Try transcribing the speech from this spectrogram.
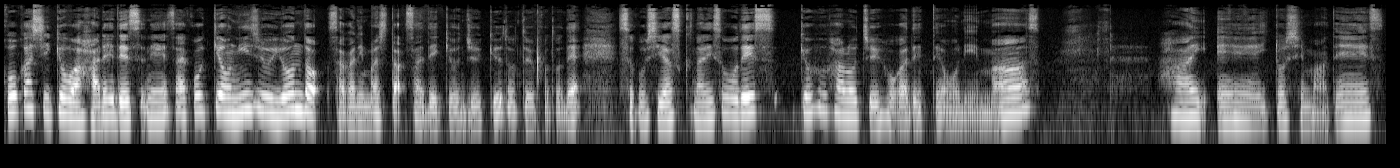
福岡市今日は晴れですね。最高気温24度下がりました。最低気温19度ということで過ごしやすくなりそうです。強風波浪注意報が出ております。はい、えー、糸島です。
